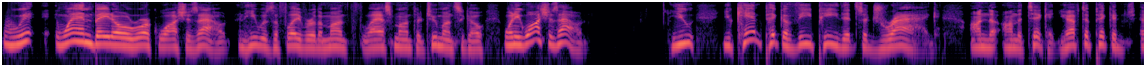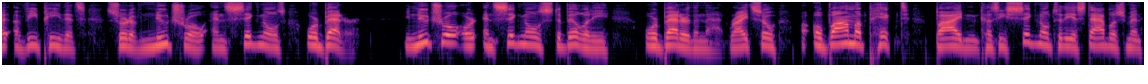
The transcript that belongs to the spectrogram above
when Beto O'Rourke washes out, and he was the flavor of the month last month or two months ago, when he washes out, you you can't pick a VP that's a drag on the on the ticket. You have to pick a, a VP that's sort of neutral and signals or better, neutral or and signals stability or better than that, right? So Obama picked Biden because he signaled to the establishment,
